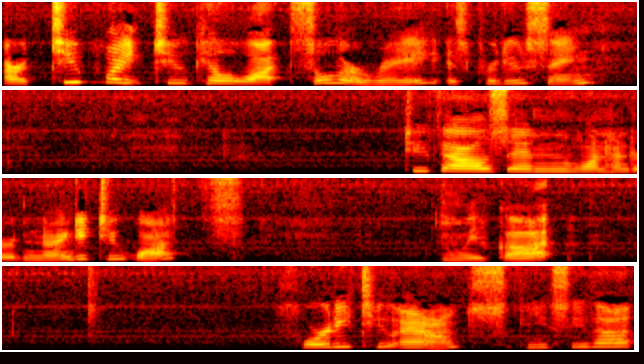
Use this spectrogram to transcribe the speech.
our 2.2 kilowatt solar array is producing 2,192 watts and we've got 42 amps. Can you see that?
